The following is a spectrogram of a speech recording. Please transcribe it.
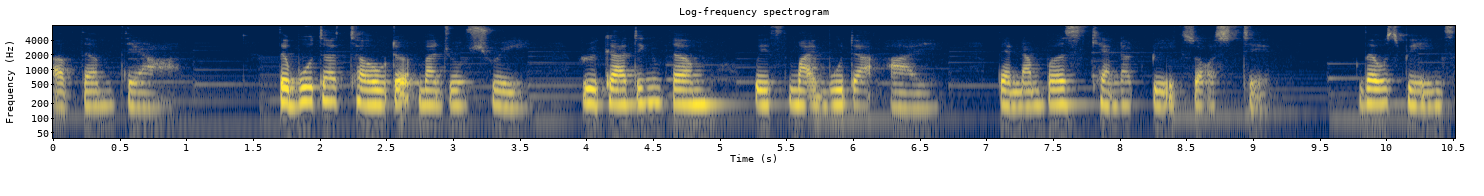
of them there are. The Buddha told Manjushri, regarding them with my Buddha eye, their numbers cannot be exhausted. Those beings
